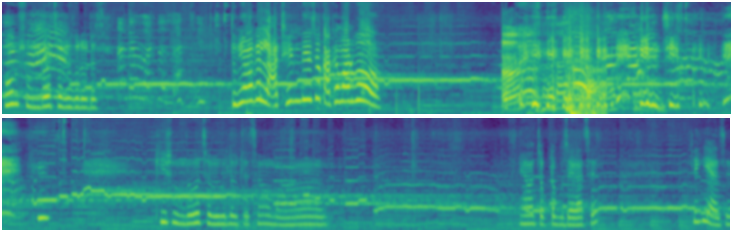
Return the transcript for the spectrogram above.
খুব সুন্দর ছবিগুলো উঠেছে। তুমি আমাকে লাঠিন দিয়েছ, কাকে মারবো। কি সুন্দর ছবিগুলো উঠেছে মা। আমার চোখটা বুঝে গেছে। ঠিকই আছে।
